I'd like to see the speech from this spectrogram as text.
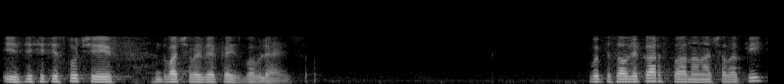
из десяти случаев два человека избавляются. Выписал лекарство, она начала пить.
